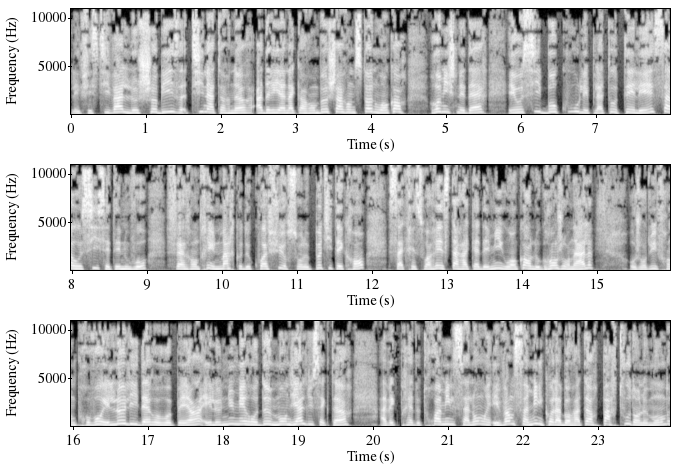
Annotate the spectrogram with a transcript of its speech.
Les festivals, le showbiz, Tina Turner, Adriana Carambeu, Sharon Stone ou encore Romy Schneider et aussi beaucoup les plateaux télé. Ça aussi, c'était nouveau. Faire rentrer une marque de coiffure sur le petit écran, Sacrée Soirée, Star Academy ou encore le Grand Journal. Aujourd'hui, Franck Provost est le leader européen et le numéro 2 mondial du secteur avec près de 3000 salons et 25 000 collaborateurs partout dans le monde.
